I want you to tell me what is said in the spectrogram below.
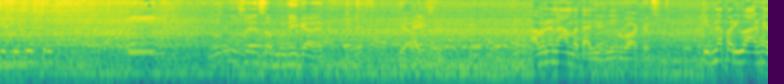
के सुपुत्र। कुछ है सब उन्हीं का है। क्या हैं। अपना नाम बता दीजिए। प्रभाकर कितना परिवार है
